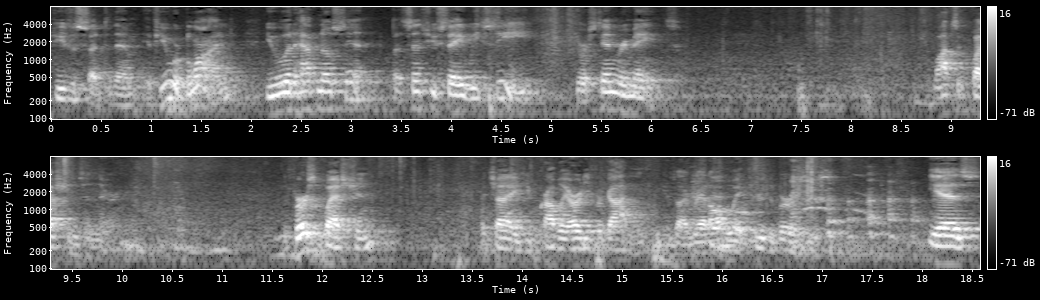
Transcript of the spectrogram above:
Jesus said to them, If you were blind, you would have no sin. But since you say we see, your sin remains. Lots of questions in there. The first question, which I you've probably already forgotten because I read all the way through the verses, is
